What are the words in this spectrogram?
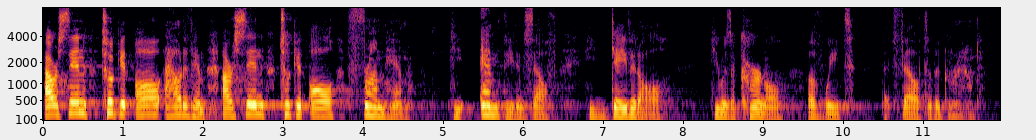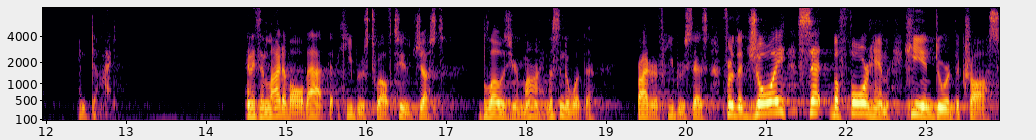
Our sin took it all out of him. Our sin took it all from him. He emptied himself. He gave it all. He was a kernel of wheat that fell to the ground and died. And it's in light of all that that Hebrews 12, 2 just blows your mind. Listen to what the writer of Hebrews says For the joy set before him, he endured the cross.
